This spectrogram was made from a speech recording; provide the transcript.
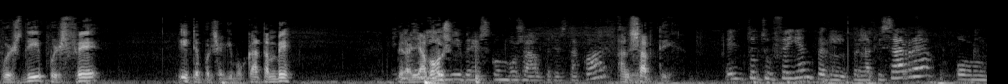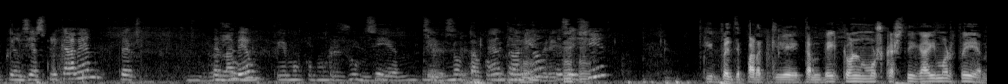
pues dir, pues fer, i te pots equivocar també. Però llavors, llibres com vosaltres, d'acord? en sapti. Ells tots ho feien per, per la pissarra o que els hi explicaven per, per la veu. Fèiem com un resum, Sí. diem, Sí, no sí. tal com Eh, Antonio, és així? i per, perquè també quan mos castigàvem mos fèiem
